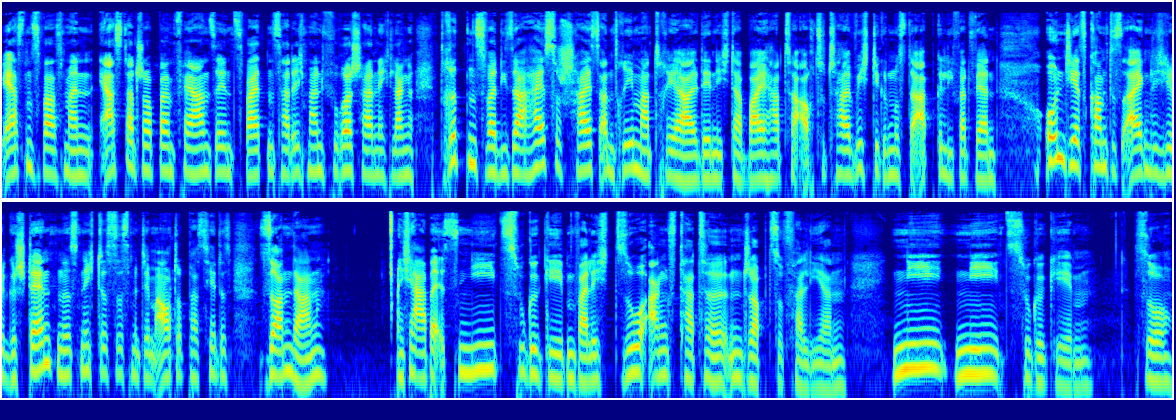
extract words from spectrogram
Erstens war es mein erster Job beim Fernsehen, zweitens hatte ich meinen Führerschein nicht lange, drittens war dieser heiße Scheiß an Drehmaterial, den ich dabei hatte, auch total wichtig und musste abgeliefert werden. Und jetzt kommt das eigentliche Geständnis, nicht, dass es mit dem Auto passiert ist, sondern ich habe es nie zugegeben, weil ich so Angst hatte, einen Job zu verlieren. Nie, nie zugegeben. So.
